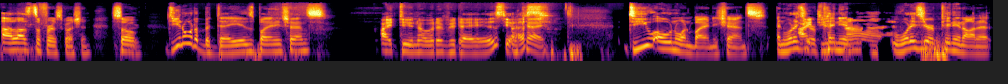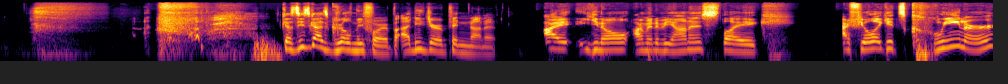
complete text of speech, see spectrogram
I'll ask the first question. So, do you know what a bidet is by any chance? I do know what a bidet is. Yes. Okay. Do you own one by any chance? And what is your do opinion? What is your opinion on it? Because these guys grilled me for it, but I need your opinion on it. I, you know, I'm gonna be honest. Like, I feel like it's cleaner.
